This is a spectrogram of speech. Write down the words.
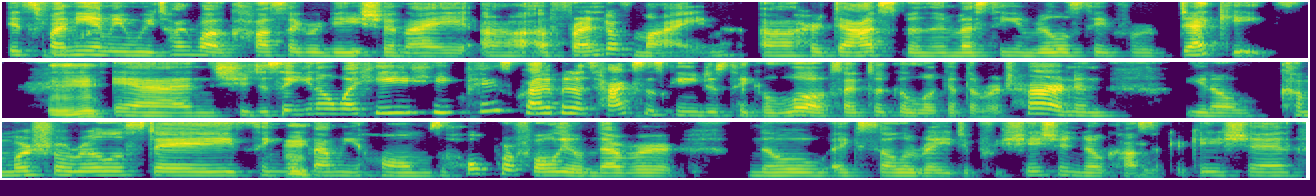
It's funny. I mean, we talk about cost segregation. I uh, a friend of mine, uh, her dad's been investing in real estate for decades, mm-hmm. and she just said, you know what, he he pays quite a bit of taxes. Can you just take a look? So I took a look at the return, and you know, commercial real estate, single mm. family homes, the whole portfolio never no accelerated depreciation, no cost segregation,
